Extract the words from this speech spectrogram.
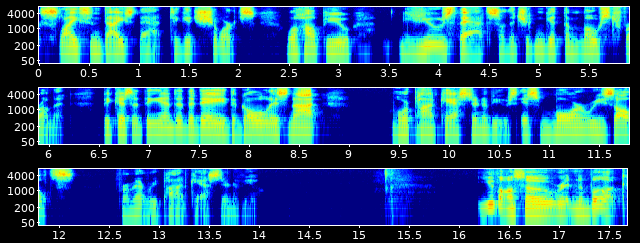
slice and dice that to get shorts. We'll help you use that so that you can get the most from it. Because at the end of the day, the goal is not more podcast interviews, it's more results from every podcast interview. You've also written a book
